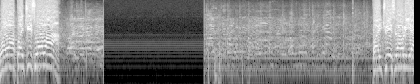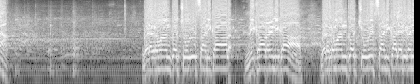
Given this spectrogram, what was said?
वळवा पंचवीस वळवा. पंचवीस लावून घ्या. गड क्रमांक चोवीस चा निकाल निकाल आणि निकाल. गड क्रमांक चोवीस चा निकाल या ठिकाणी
